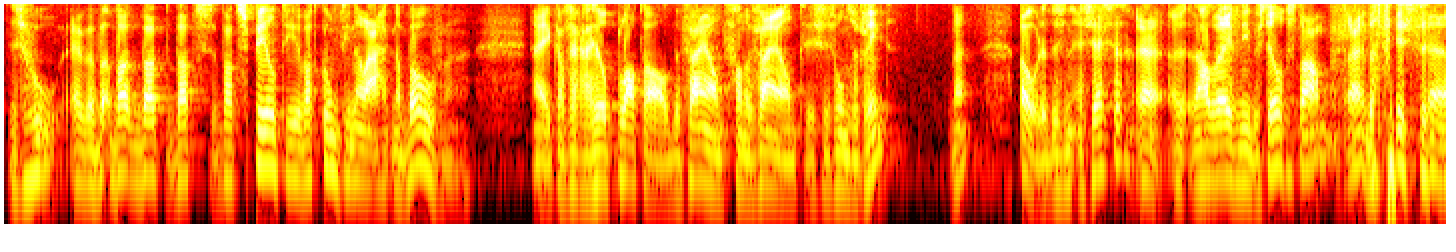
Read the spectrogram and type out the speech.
Dus hoe, eh, wat, wat, wat, wat speelt hier, wat komt hier nou eigenlijk naar boven? Nou, je kan zeggen heel plat al, de vijand van de vijand is, is onze vriend. Oh, dat is een SS'er. Uh, daar hadden we even niet bij stilgestaan. Dat is, uh,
